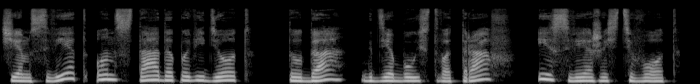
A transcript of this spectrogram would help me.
чем свет он стадо поведет туда, где буйство трав и свежесть вод.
